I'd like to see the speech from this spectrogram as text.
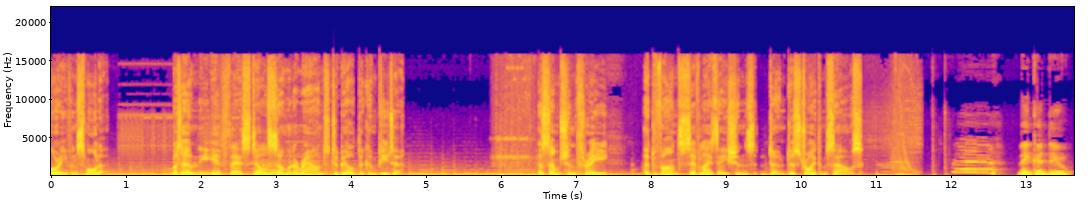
or even smaller. But only if there's still hmm. someone around to build the computer. Assumption 3. Advanced civilizations don't destroy themselves. Eh, they could do,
